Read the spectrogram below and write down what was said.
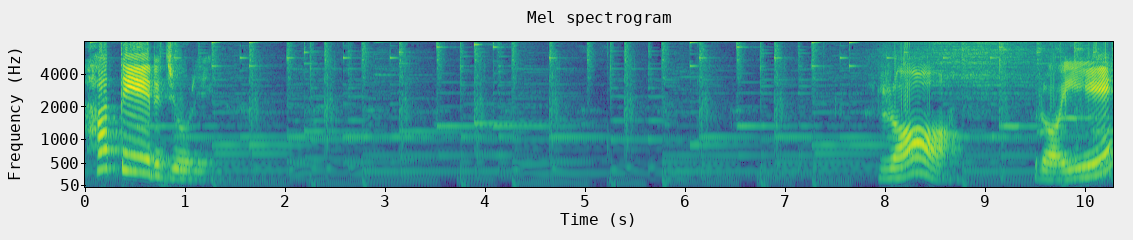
হাতের জোরে। র। রয়ে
